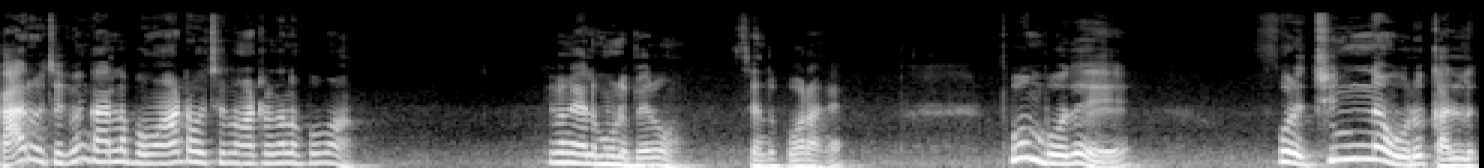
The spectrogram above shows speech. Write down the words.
கார் வச்சுருக்கவன் காரில் போவான் ஆட்டோ வச்சுருக்கோம் ஆட்டோ தானே போவான். இவங்க எல்லாம் மூணு பேரும் சேர்ந்து போகிறாங்க போகும்போது ஒரு சின்ன ஒரு கல்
